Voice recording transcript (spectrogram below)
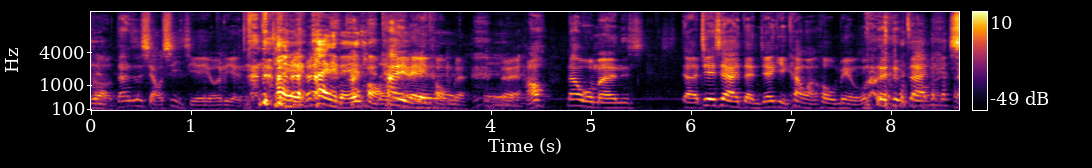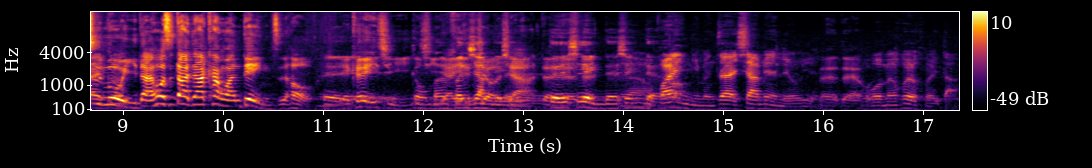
这样，，但是小细节有点太太雷同，太雷同了。对。对，好，那我们呃接下来等 Jacky 看完后面，我们 再拭目以待，或是大家看完电影之后，对也可以一起一跟我起来研们分享一下，对对对对。电影的心得，欢迎你们在下面留言，对对，我们会回答。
